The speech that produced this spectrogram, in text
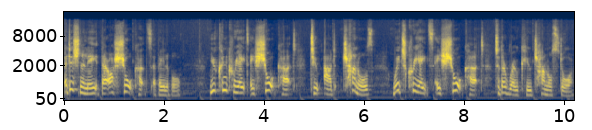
Additionally, there are shortcuts available. You can create a shortcut to add channels, which creates a shortcut to the Roku channel store.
